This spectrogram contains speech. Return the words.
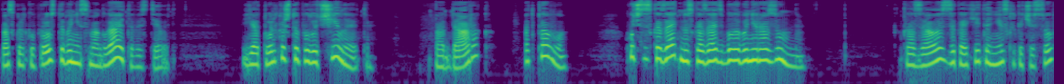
поскольку просто бы не смогла этого сделать. Я только что получила это. Подарок? От кого? Хочется сказать, но сказать было бы неразумно. Казалось, за какие-то несколько часов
